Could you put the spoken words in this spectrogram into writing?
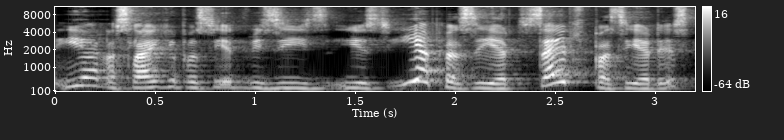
ihr das Gleiche passiert, wie sie, es ihr passiert, selbst passiert ist,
